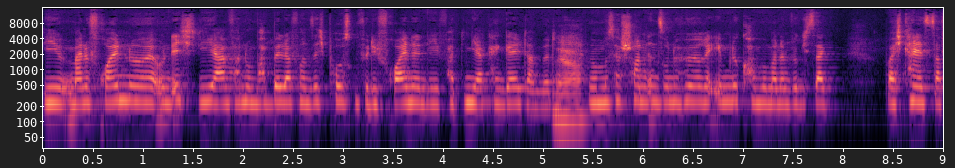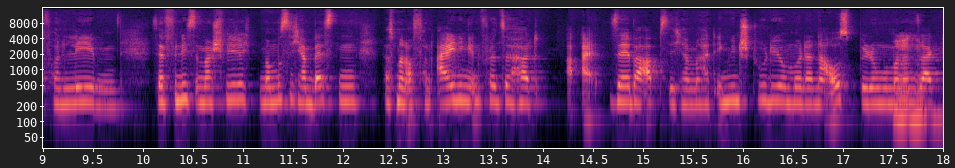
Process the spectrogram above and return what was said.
die meine Freunde und ich, die einfach nur ein paar Bilder von sich posten für die Freunde, die verdienen ja kein Geld damit. Ja. Man muss ja schon in so eine höhere Ebene kommen, wo man dann wirklich sagt, boah, ich kann jetzt davon leben. Deshalb finde ich es immer schwierig. Man muss sich am besten, was man auch von einigen Influencer hört, selber absichern. Man hat irgendwie ein Studium oder eine Ausbildung, wo man mhm. dann sagt,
